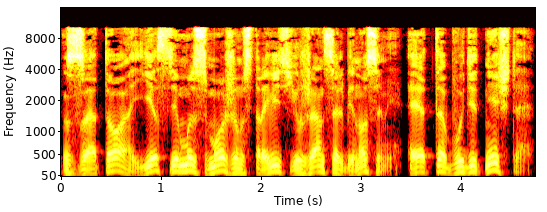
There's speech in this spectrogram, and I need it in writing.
Зато, если мы сможем стравить южан с альбиносами, это будет нечто.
